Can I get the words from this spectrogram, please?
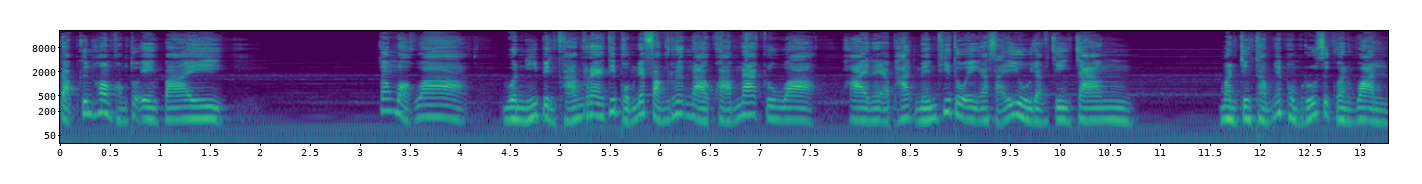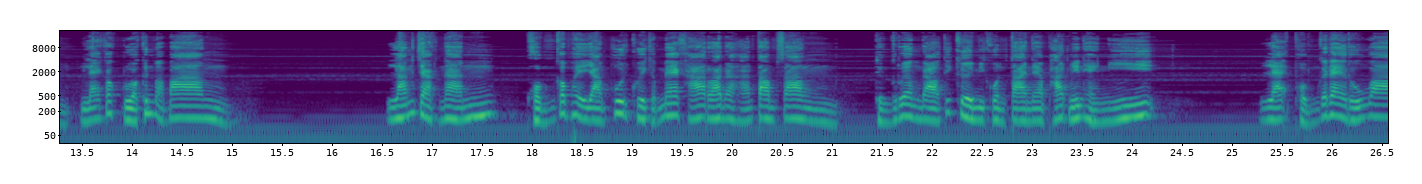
กลับขึ้นห้องของตัวเองไป ต้องบอกว่า วันนี้เป็นครั้งแรกที่ผมได้ฟังเรื่องราวความน่ากลัว ภายในอพาร์ตเมนต์ที่ตัวเองอาศัยอยู่อย่างจริงจัง มันจึงทำให้ผมรู้สึกวันๆและก็กลัวขึ้นมาบ้าง หลังจากนั้น ผมก็พยายามพูดคุยกับแม่ค้าร้านอาหารตามสั่ง ถึงเรื่องราวที่เคยมีคนตายในอพาร์ตเมนต์แห่งนี้ และผมก็ได้รู้ว่า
